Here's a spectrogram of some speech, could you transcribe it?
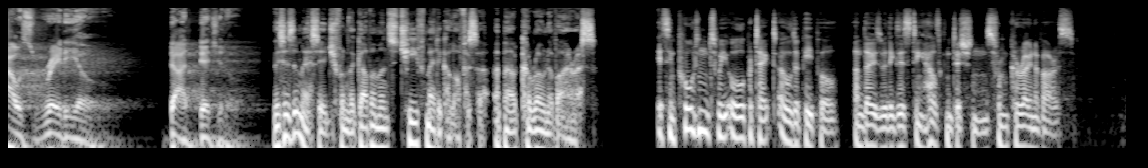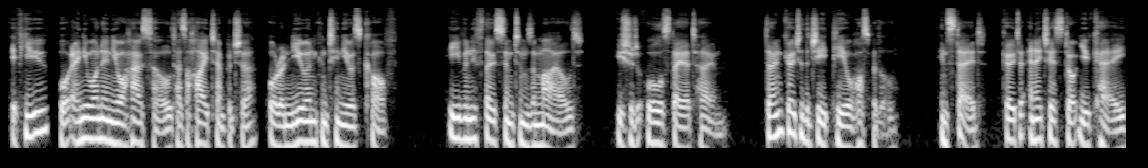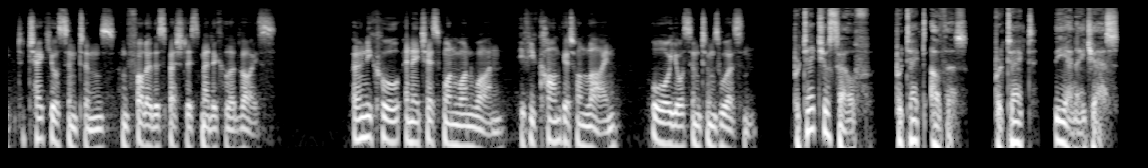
House Radio. Digital. This is a message from the government's chief medical officer about coronavirus. It's important we all protect older people and those with existing health conditions from coronavirus. If you or anyone in your household has a high temperature or a new and continuous cough, even if those symptoms are mild, you should all stay at home. Don't go to the GP or hospital. Instead, go to nhs.uk to check your symptoms and follow the specialist medical advice. Only call NHS 111 if you can't get online or your symptoms worsen. Protect yourself, protect others, protect the NHS.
